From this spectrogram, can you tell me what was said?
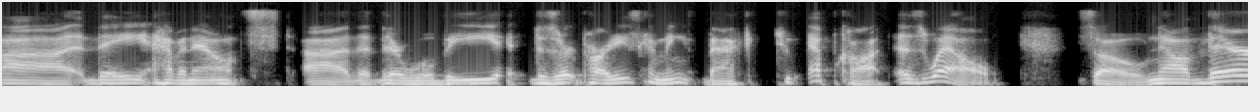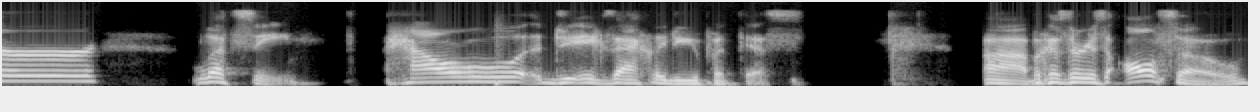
Uh, they have announced uh, that there will be dessert parties coming back to Epcot as well. So now there, let's see, how do exactly do you put this? Uh, because there is also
